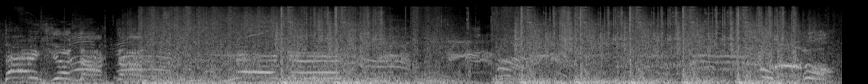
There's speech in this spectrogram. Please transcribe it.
Thank you, oh, Doctor! Murder!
